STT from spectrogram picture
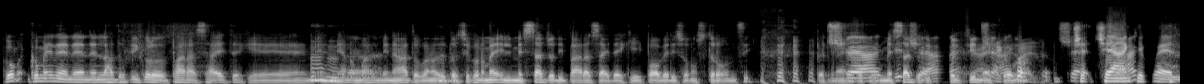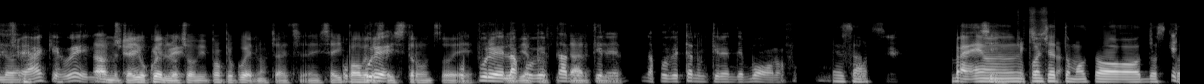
come- come ne- ne- nell'altro piccolo Parasite che mi, Mhm. mi hanno malmenato quando ho detto, secondo me il messaggio di Parasite è che i poveri sono stronzi. Per me anche- il messaggio di quel film è quello. C'è- c'è anche quello. C'è anche quello. No, cioè io anche quello, quello. cioè, proprio quello, cioè se sei Oppure- povero sei stronzo e Oppure la povertà, non ti, approfittarti. re- la povertà non ti rende buono. Esatto. forse. Beh, è Sì, un concetto molto dosto-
